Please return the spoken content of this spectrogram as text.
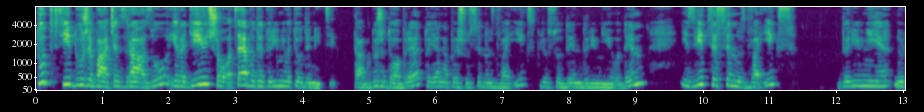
Тут всі дуже бачать зразу і радіють, що оце буде дорівнювати одиниці. Так, дуже добре. То я напишу синус 2х плюс 1 дорівнює 1. І звідси синус 2х дорівнює 0.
